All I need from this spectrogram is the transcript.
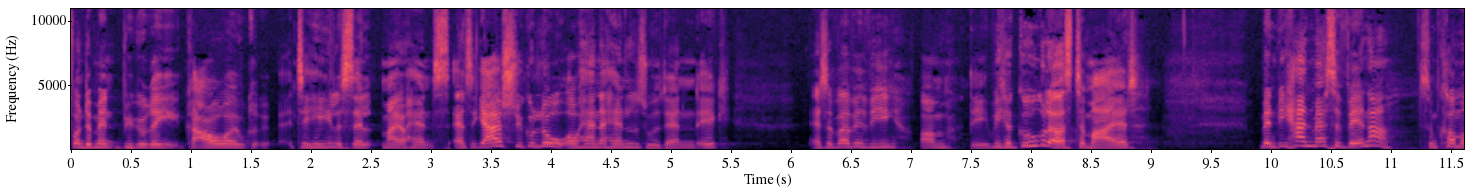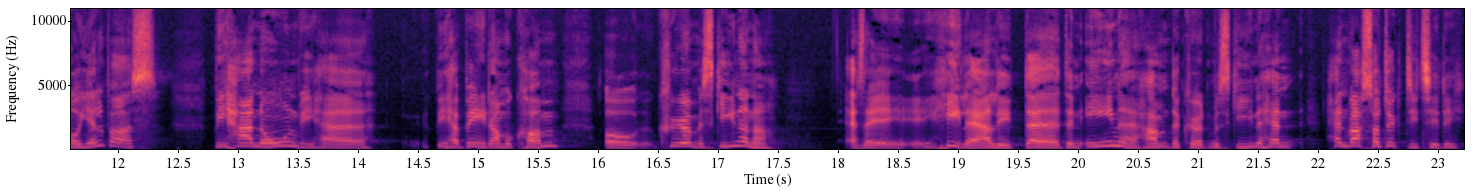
fundamentbyggeri, grave øh, til hele selv, mig og Hans. Altså, jeg er psykolog, og han er handelsuddannet, ikke? Altså, hvad ved vi om det? Vi kan google os til meget. Men vi har en masse venner, som kommer og hjælper os. Vi har nogen, vi har, vi har bedt om at komme og køre maskinerne. Altså, øh, øh, helt ærligt, da den ene af ham, der kørte maskine, han, han var så dygtig til det.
